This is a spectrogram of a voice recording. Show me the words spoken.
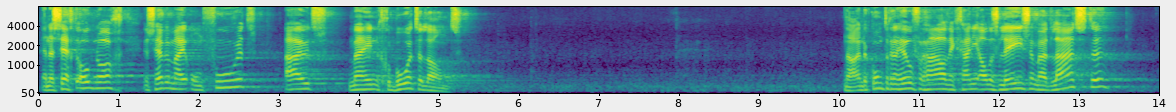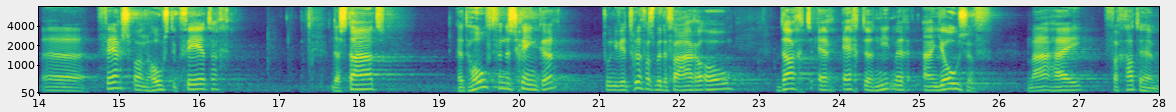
En hij zegt ook nog, ze hebben mij ontvoerd uit mijn geboorteland. Nou, en dan komt er een heel verhaal, en ik ga niet alles lezen, maar het laatste uh, vers van hoofdstuk 40, daar staat: Het hoofd van de schenker, toen hij weer terug was bij de farao, dacht er echter niet meer aan Jozef, maar hij vergat hem.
